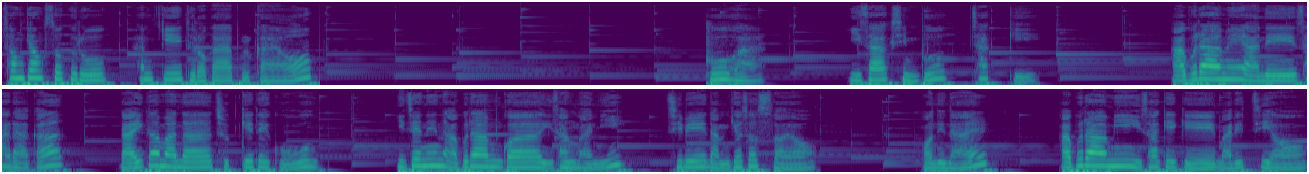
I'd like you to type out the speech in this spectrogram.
성경 속으로 함께 들어가 볼까요? 부화 이삭 신부 찾기 아브라함의 아내 사라가 나이가 많아 죽게 되고 이제는 아브라함과 이삭만이 집에 남겨졌어요. 어느 날 아브라함이 이삭에게 말했지요.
